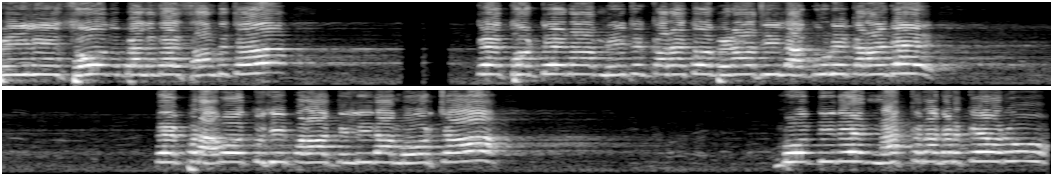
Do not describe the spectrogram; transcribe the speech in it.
ਬਿਜਲੀ ਸੋਧ ਬਿੱਲ ਦੇ ਸੰਦ 'ਚ ਕਿ ਤੁਹਾਡੇ ਨਾਲ ਮੀਟਿੰਗ ਕਰੇ ਤੋਂ ਬਿਨਾਂ ਅਸੀਂ ਲਾਗੂ ਨਹੀਂ ਕਰਾਂਗੇ। ਤੇ ਭਰਾਵੋ, ਤੁਸੀਂ ਭਲਾ ਦਿੱਲੀ ਦਾ ਮੋਰਚਾ ਮੋਦੀ ਦੇ ਨੱਕ ਰਗੜ ਕੇ ਉਹਨੂੰ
